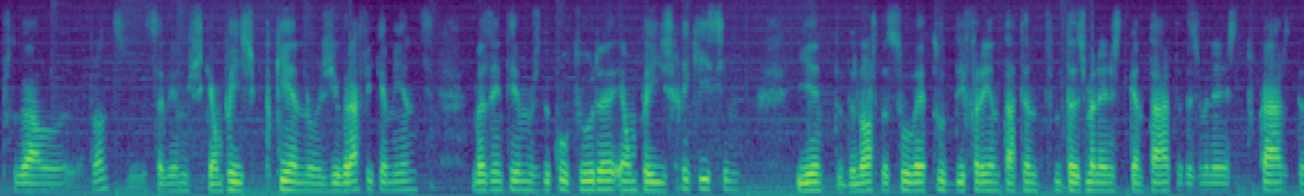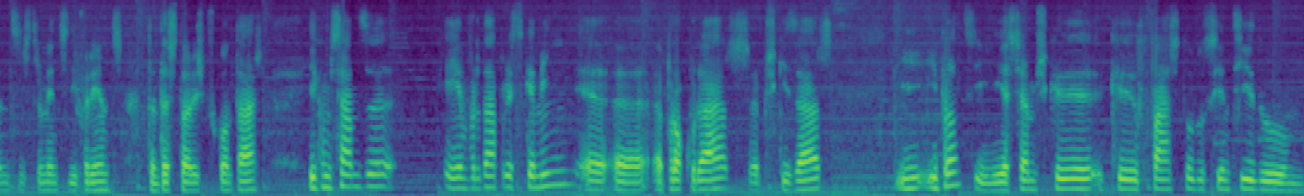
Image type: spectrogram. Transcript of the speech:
Portugal, pronto, sabemos que é um país pequeno geograficamente, mas em termos de cultura é um país riquíssimo. E de norte a sul é tudo diferente, há tantas maneiras de cantar, tantas maneiras de tocar, tantos instrumentos diferentes, tantas histórias por contar. E começámos a, a enverdar por esse caminho, a, a- a procurar, a pesquisar, e, e pronto, e achamos que, que faz todo o sentido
